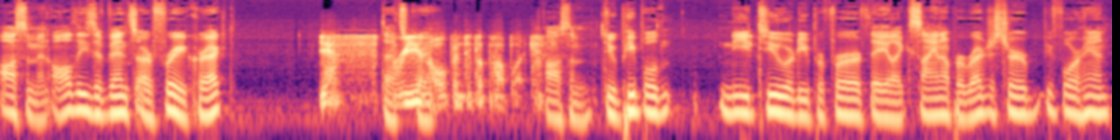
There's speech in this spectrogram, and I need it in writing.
awesome, and all these events are free, correct? Yes, That's free great. and open to the public. Awesome. Do people need to, or do you prefer if they like sign up or register beforehand?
